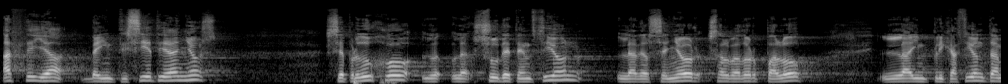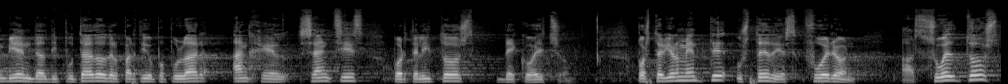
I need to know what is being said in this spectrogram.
hace ya 27 años, se produjo su detención, la del señor Salvador Palop, la implicación también del diputado del Partido Popular Ángel Sánchez por delitos de cohecho. Posteriormente, ustedes fueron absueltos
